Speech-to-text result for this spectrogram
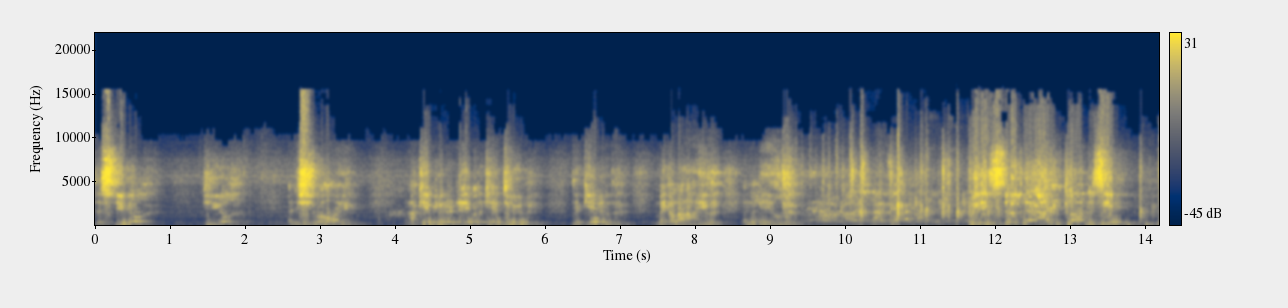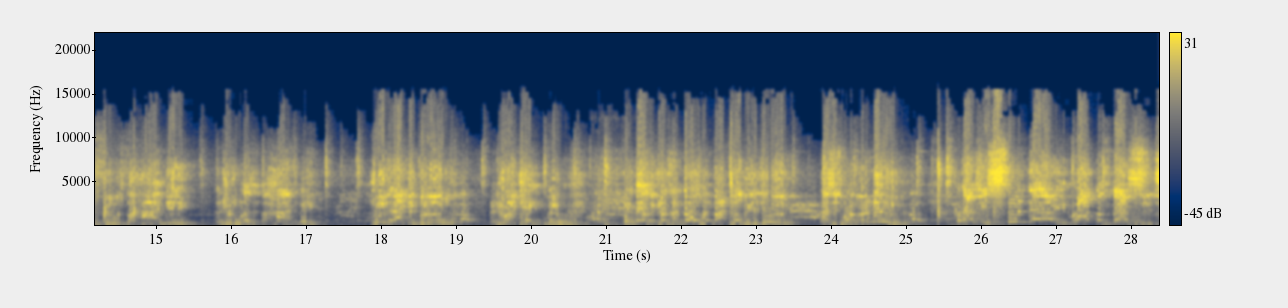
to steal, kill, and destroy. And I came here today, with Brother Cantu, to give, make alive, and to build. When he stood there, I didn't come to see who was behind me and who wasn't behind me. Who that I can move and who I can't move. Amen. Because I know what God told me to do. That's just what I'm going to do. But as he stood there, he brought the message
